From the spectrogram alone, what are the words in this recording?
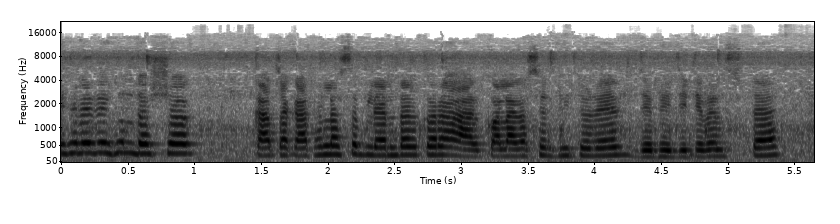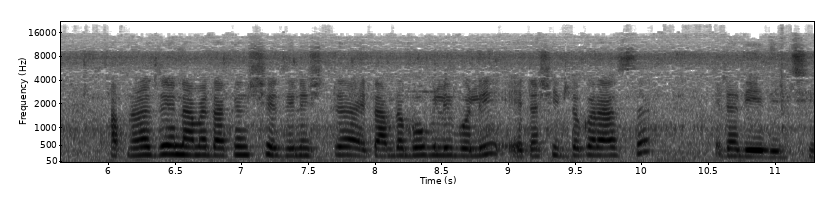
এখানে দেখুন দর্শক, কাঁচা কাঁঠাল আছে ব্লেন্ডার করা আর কলা গাছের ভিতরের যে ভেজিটেবলসটা আপনারা যে নামে ডাকেন সে জিনিসটা, এটা আমরা বগুলি বলি, এটা সিদ্ধ করা আছে, এটা দিয়ে দিচ্ছি।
